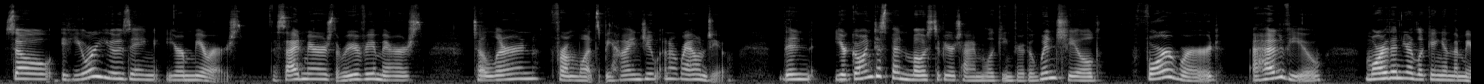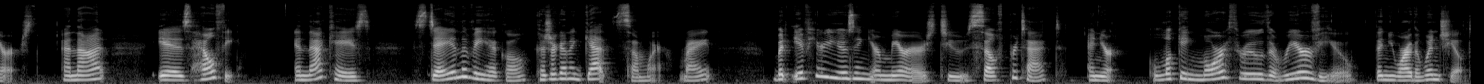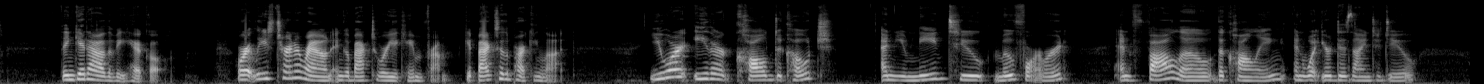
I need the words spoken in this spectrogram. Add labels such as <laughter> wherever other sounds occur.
So if you're using your mirrors, the side mirrors, the rear view mirrors, to learn from what's behind you and around you, then you're going to spend most of your time looking through the windshield forward ahead of you more than you're looking in the mirrors. And that is healthy. In that case, stay in the vehicle because you're going to get somewhere, right? But if you're using your mirrors to self protect and you're looking more through the rear view than you are the windshield, then get out of the vehicle. Or at least turn around and go back to where you came from. Get back to the parking lot. You are either called to coach and you need to move forward and follow the calling and what you're designed to do,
